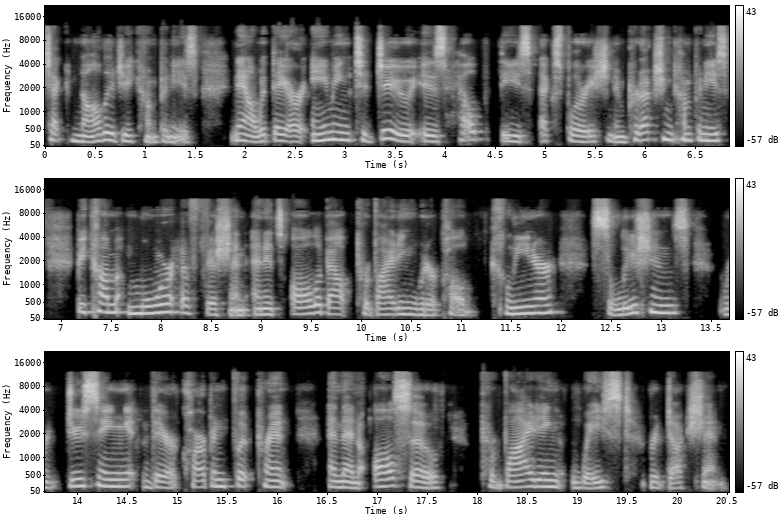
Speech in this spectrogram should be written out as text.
technology companies. Now, what they are aiming to do is help these exploration and production companies become more efficient. And it's all about providing what are called cleaner solutions, reducing their carbon footprint, and then also providing waste reduction.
